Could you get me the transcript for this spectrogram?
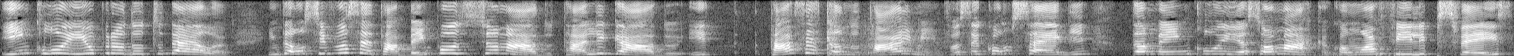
e incluir o produto dela. Então, se você tá bem posicionado, tá ligado e tá acertando o timing, você consegue também incluir a sua marca, como a Philips fez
